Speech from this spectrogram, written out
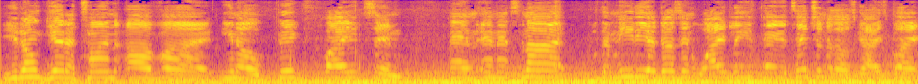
you don't get a ton of, uh, you know, big fights and, and, and it's not, the media doesn't widely pay attention to those guys, but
